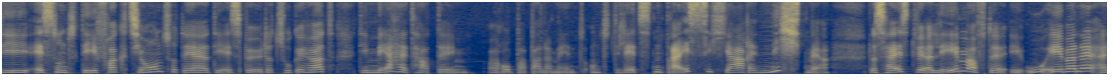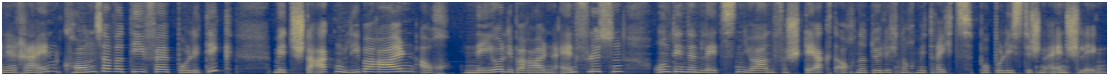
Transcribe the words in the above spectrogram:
die SD-Fraktion, zu der die SPÖ dazugehört, die Mehrheit hatte im Europaparlament und die letzten 30 Jahre nicht mehr. Das heißt, wir erleben auf der EU-Ebene eine rein konservative Politik mit starken liberalen, auch neoliberalen Einflüssen und in den letzten Jahren verstärkt auch natürlich noch mit rechtspopulistischen Einschlägen.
